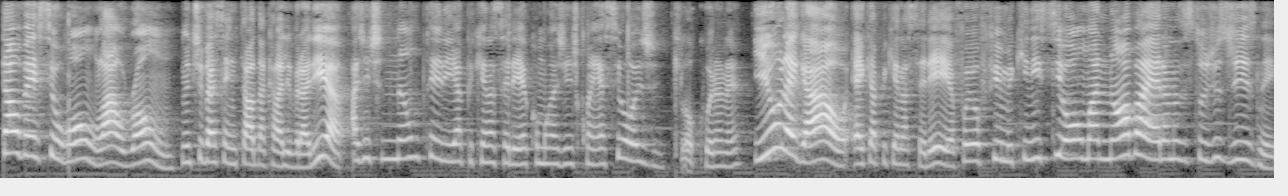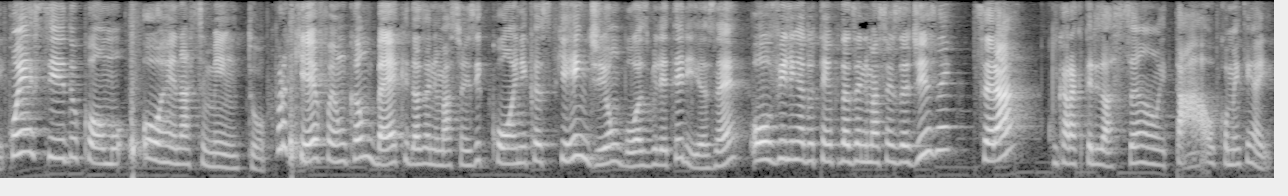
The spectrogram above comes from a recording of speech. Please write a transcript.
Talvez se o Ron lá, o Ron, não tivesse entrado naquela livraria, a gente não teria a Pequena Sereia como a gente conhece hoje. Que loucura, né? E o legal é que a Pequena Sereia foi o filme que iniciou uma nova era nos estúdios Disney, conhecido como O Renascimento, porque foi um comeback das animações icônicas que rendiam boas bilheterias, né? Houve linha do tempo das animações da Disney? Será? Com caracterização e tal, comentem aí.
